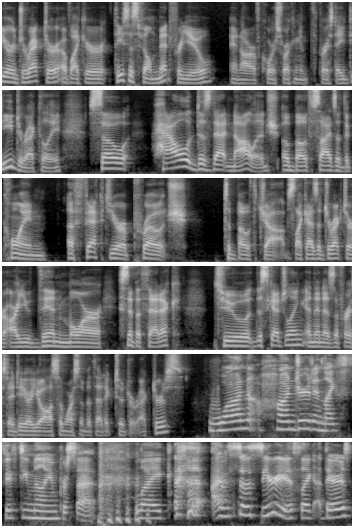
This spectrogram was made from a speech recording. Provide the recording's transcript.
you're director of like your thesis film meant for you and are, of course, working in the first AD directly. So, how does that knowledge of both sides of the coin affect your approach to both jobs? Like, as a director, are you then more sympathetic to the scheduling? And then as a first AD, are you also more sympathetic to directors? 100 and like 50 million percent. Like i'm so serious. Like there's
